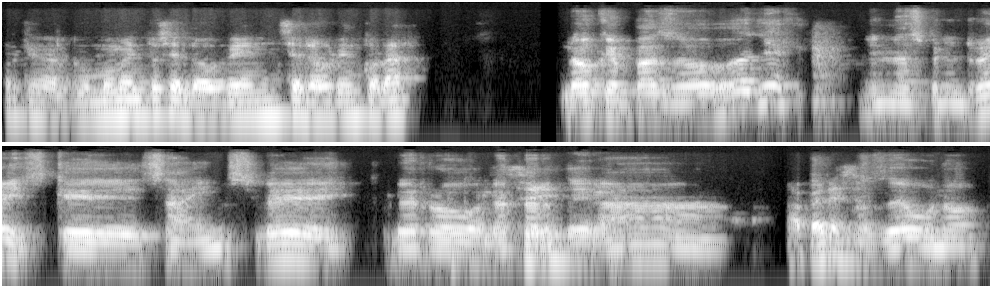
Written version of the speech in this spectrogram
Porque en algún momento se logren, se logren colar. Lo que pasó ayer en la Sprint Race, que Sainz le, le robó la sí. cartera a Pérez. Más de uno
